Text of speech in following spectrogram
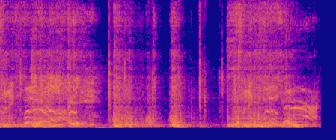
Sonic Boom! Sonic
